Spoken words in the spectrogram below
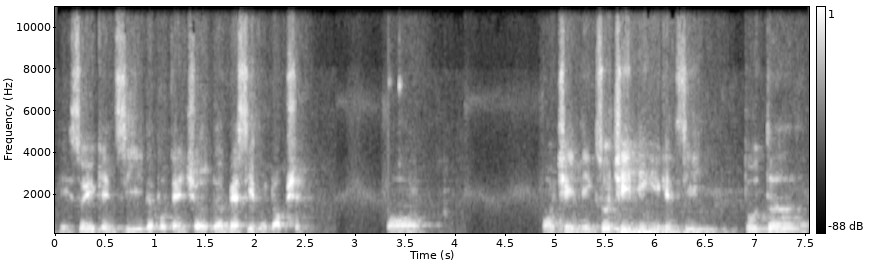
Okay, so you can see the potential, the massive adoption for for Chainlink. So Chainlink, you can see total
